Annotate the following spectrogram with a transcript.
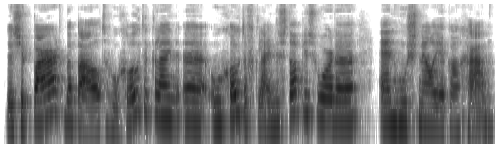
Dus je paard bepaalt hoe groot, klein, uh, hoe groot of klein de stapjes worden en hoe snel je kan gaan.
